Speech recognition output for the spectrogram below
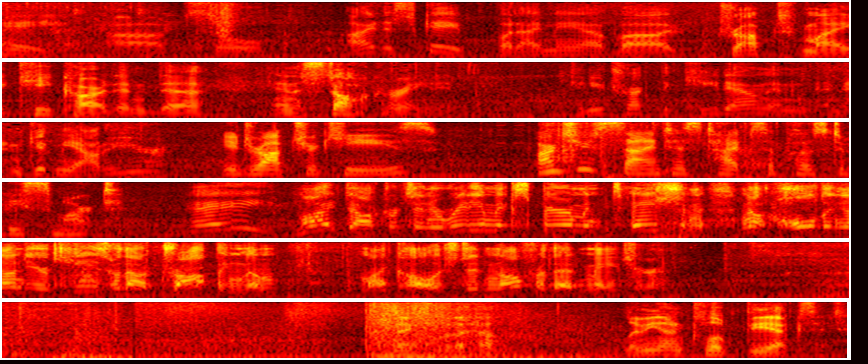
Hey, uh, so I'd escaped, but I may have uh, dropped my key card and uh, and a stalker ate it. Can you track the key down and, and, and get me out of here? You dropped your keys? Aren't you scientist type supposed to be smart? Hey, my doctorate's in iridium experimentation, not holding onto your keys without dropping them. My college didn't offer that major. Thanks for the help. Let me uncloak the exit.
